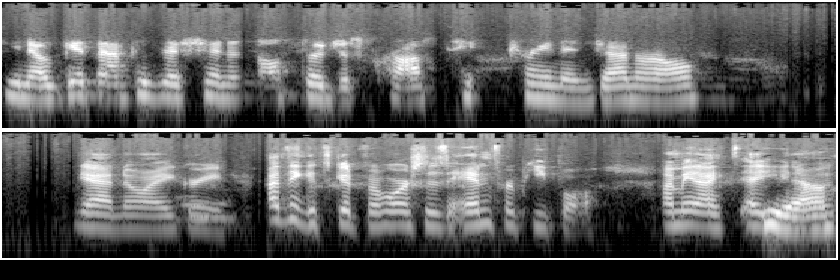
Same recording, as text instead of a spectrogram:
you know, get that position and also just cross t- train in general. Yeah, no, I agree. I think it's good for horses and for people. I mean, I, I you yeah. know, you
